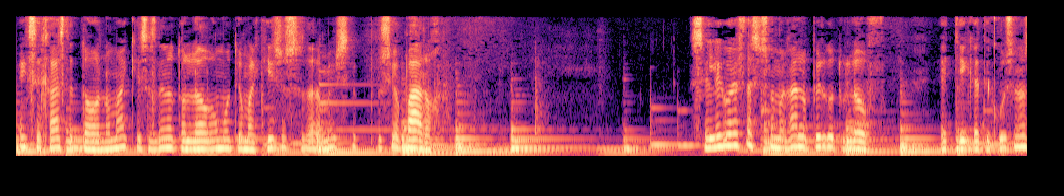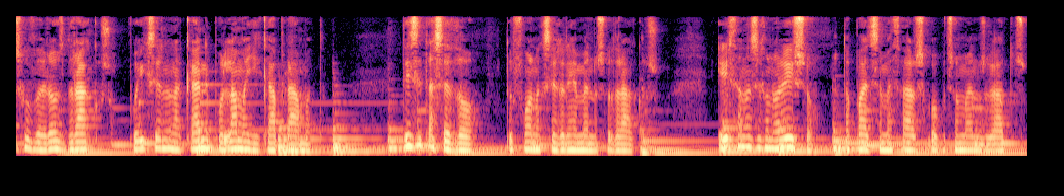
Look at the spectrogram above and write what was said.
Μην ξεχάσετε το όνομα και σας δίνω το λόγο μου ότι ο Μαρκίσιος σας δαμείψει πλουσιοπάροχα. Σε λίγο έφτασε στο μεγάλο πύργο του Λόφου. Εκεί κατοικούσε ένας φοβερός δράκος που ήξερε να κάνει πολλά μαγικά πράγματα. Τι ζητάς εδώ, του φώναξε γριεμένος ο δράκος. Ήρθα να σε γνωρίσω, τα πάτησε με θάρρος ο παπουτσωμένος γάτος.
